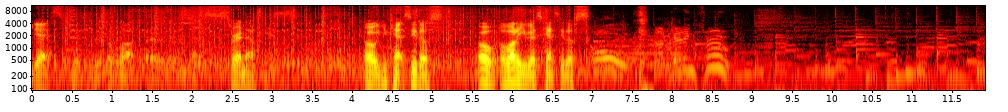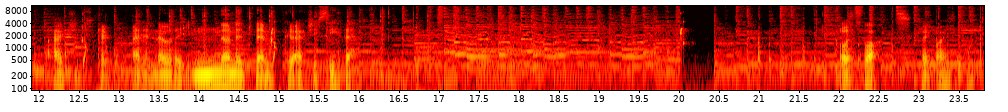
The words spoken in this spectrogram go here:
Yes, a lot better right now. Yes. Oh, you can't see those. Oh, a lot of you guys can't see those. None of them could actually see that. Oh, it's locked. Wait, why is it locked?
